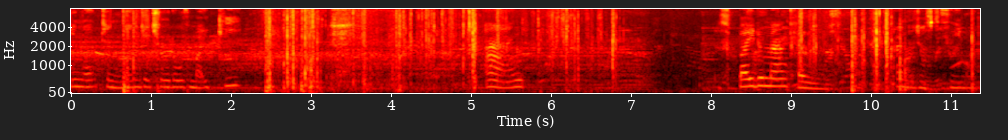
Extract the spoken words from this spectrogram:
Teenage and Ninja Turtles Mikey. And the Spider-Man colors. And the Justice League.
